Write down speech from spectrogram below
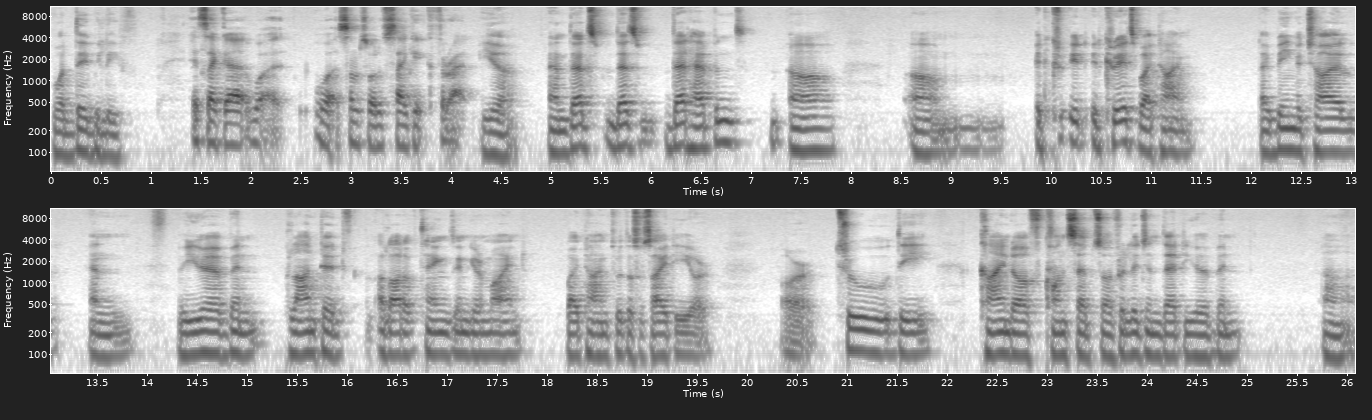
what they believe. It's like a what what some sort of psychic threat. Yeah, and that's that's that happens. Uh, um, it, it it creates by time, like being a child, and you have been planted a lot of things in your mind by time through the society or or through the kind of concepts of religion that you have been uh,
